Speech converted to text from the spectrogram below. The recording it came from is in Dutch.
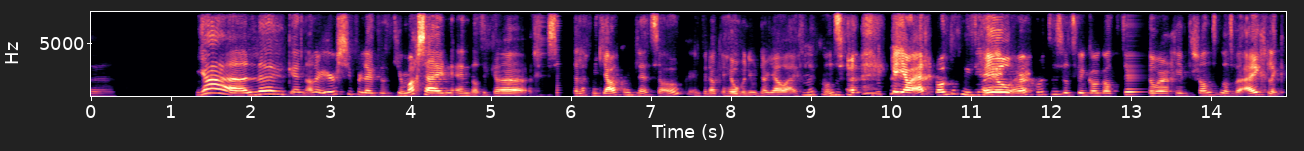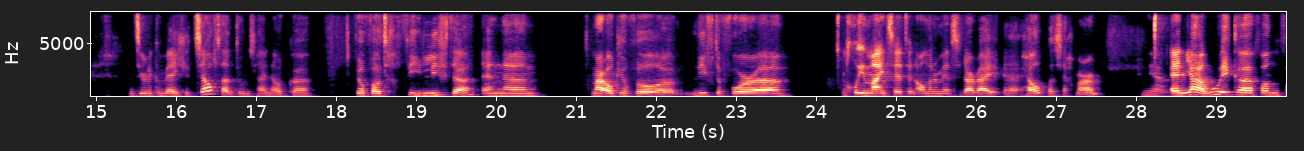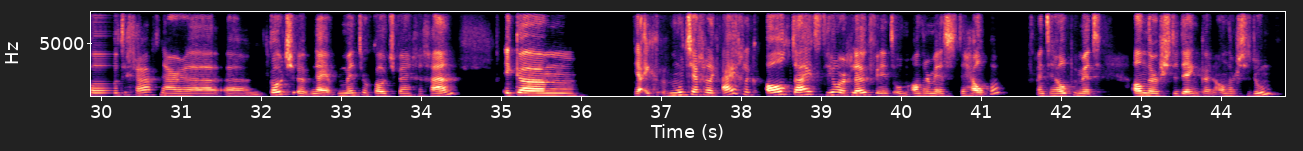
Ja, leuk. En allereerst superleuk dat ik hier mag zijn en dat ik gezellig met jou kan kletsen ook. Ik ben ook heel benieuwd naar jou eigenlijk, want ik ken jou eigenlijk ook nog niet heel erg goed. Dus dat vind ik ook altijd heel erg interessant, omdat we eigenlijk natuurlijk een beetje hetzelfde aan het doen zijn. Ook veel fotografie, liefde. En, uh, maar ook heel veel uh, liefde voor uh, een goede mindset en andere mensen daarbij eh, helpen, zeg maar. Ja. En ja, hoe ik van fotograaf naar ehm, coach, nee, mentorcoach ben gegaan. Ik, um, ja, ik moet zeggen dat ik eigenlijk altijd het heel erg leuk vind om andere mensen te helpen. En te helpen met anders te denken en anders te doen.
